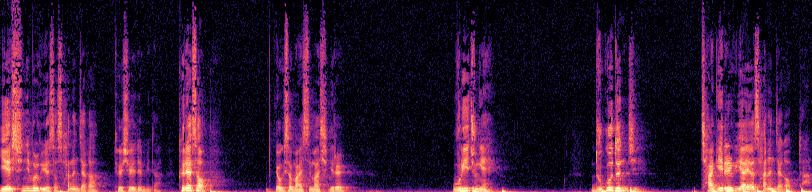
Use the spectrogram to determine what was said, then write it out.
예수님을 위해서 사는 자가 되셔야 됩니다. 그래서 여기서 말씀하시기를 우리 중에 누구든지 자기를 위하여 사는 자가 없다.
